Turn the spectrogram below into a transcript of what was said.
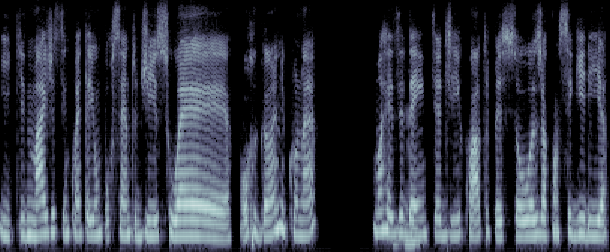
e que mais de 51% disso é orgânico, né? Uma uhum. residência de quatro pessoas já conseguiria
